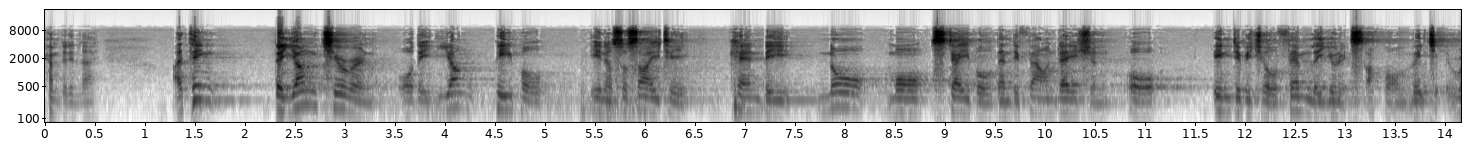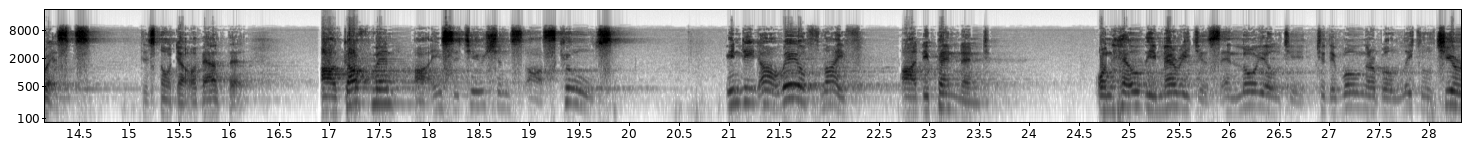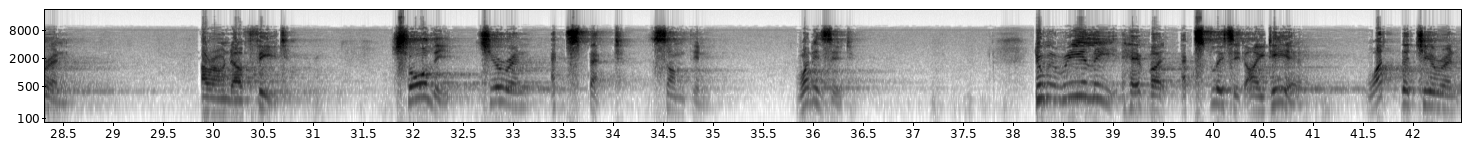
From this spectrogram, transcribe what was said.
Alhamdulillah. I think the young children or the young people in a society can be no more stable than the foundation or individual family units upon which it rests. There's no doubt about that. Our government, our institutions, our schools, indeed our way of life are dependent on healthy marriages and loyalty to the vulnerable little children around our feet. Surely children expect something. What is it? Do we really have an explicit idea what the children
